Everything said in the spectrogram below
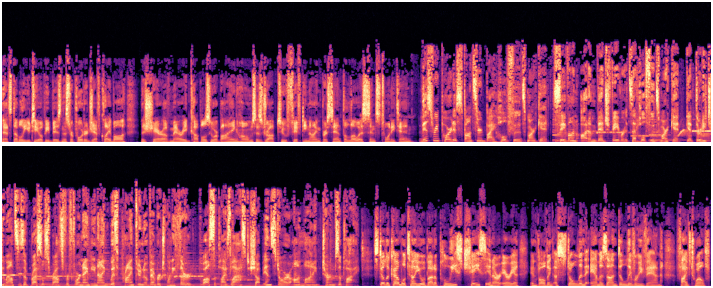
That's WTOP business reporter Jeff Clabaugh. The share of married couples who are buying homes has dropped to 59%, the lowest since 2010. This report is sponsored by Whole Foods Market. Save on autumn veg favorites at Whole Foods Market. Get 32 ounces of Brussels sprouts for $4.99 with Prime through November 23rd. While supplies last, shop in store or online. Terms apply. Still to come, we'll tell you about a police chase in our area involving a stolen Amazon delivery van. 512.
